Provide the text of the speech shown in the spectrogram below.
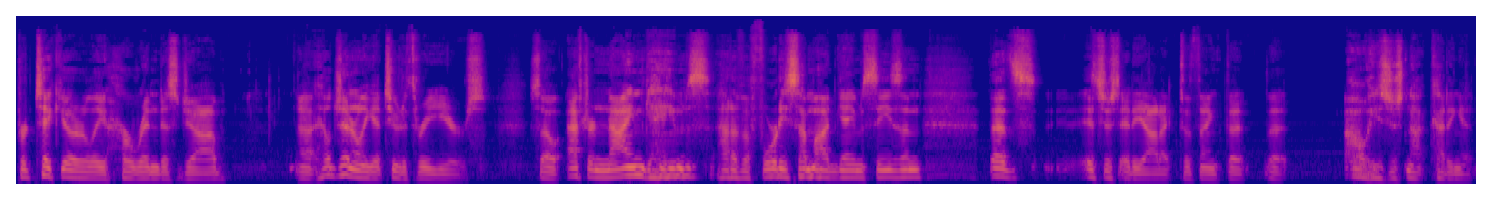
particularly horrendous job. Uh, he'll generally get two to three years so after nine games out of a 40 some odd game season, that's it's just idiotic to think that that oh he's just not cutting it,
